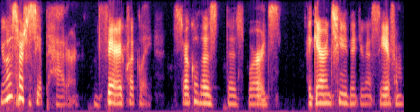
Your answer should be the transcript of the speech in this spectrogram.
You're going to start to see a pattern very quickly. Circle those those words. I guarantee that you're going to see it from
